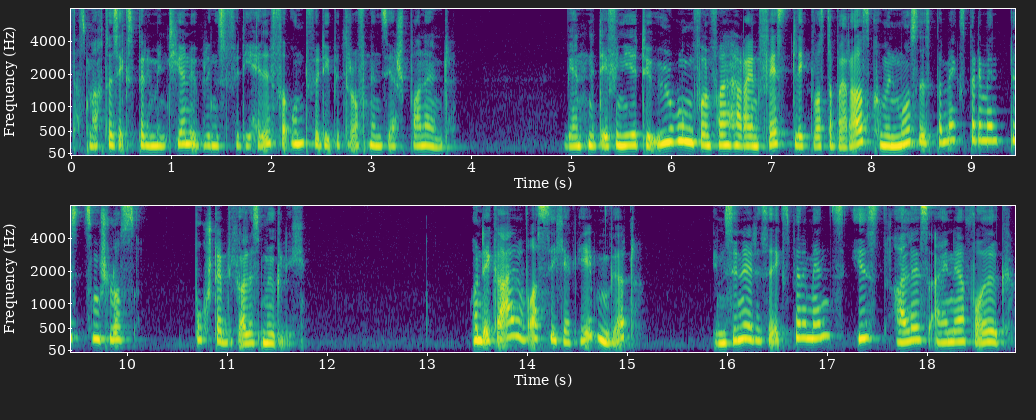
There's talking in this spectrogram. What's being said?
Das macht das Experimentieren übrigens für die Helfer und für die Betroffenen sehr spannend. Während eine definierte Übung von vornherein festlegt, was dabei rauskommen muss, ist beim Experiment bis zum Schluss buchstäblich alles möglich. Und egal, was sich ergeben wird, im Sinne des Experiments ist alles ein Erfolg.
